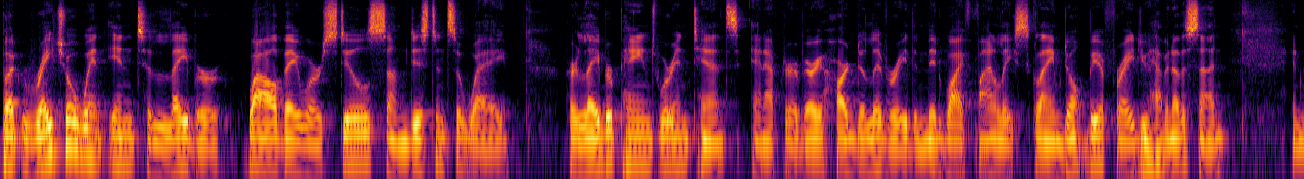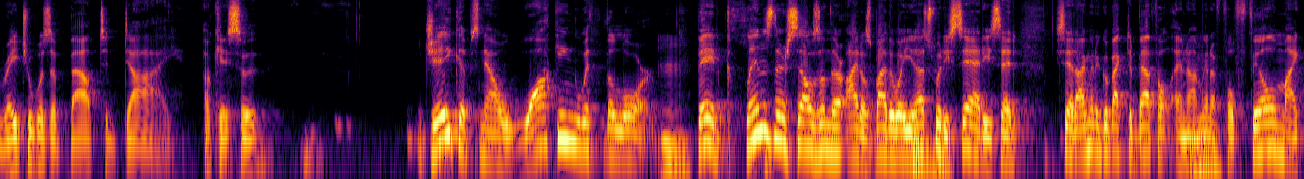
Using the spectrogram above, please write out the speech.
but Rachel went into labor while they were still some distance away. Her labor pains were intense, and after a very hard delivery, the midwife finally exclaimed, Don't be afraid, you have mm-hmm. another son. And Rachel was about to die. Okay, so Jacob's now walking with the Lord. Mm. They had cleansed themselves of their idols. By the way, that's what he said. He said, he said, I'm going to go back to Bethel and I'm mm. going to fulfill my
